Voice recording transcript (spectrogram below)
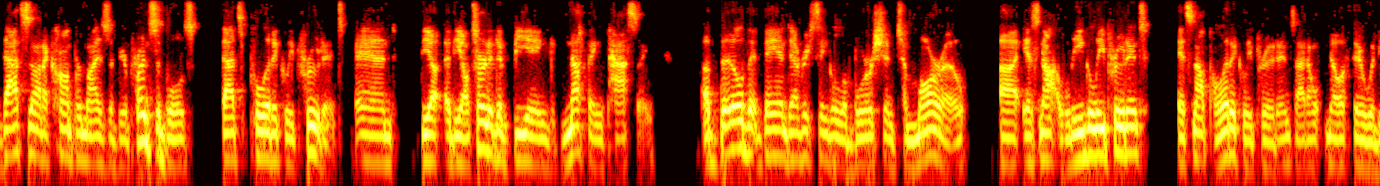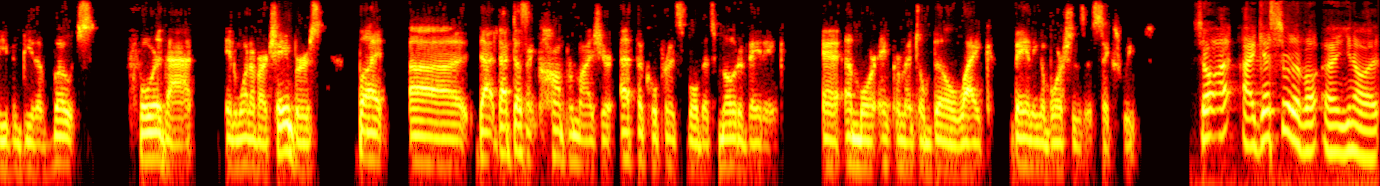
that's not a compromise of your principles. That's politically prudent. And the, the alternative being nothing passing. A bill that banned every single abortion tomorrow uh, is not legally prudent. It's not politically prudent. I don't know if there would even be the votes for that in one of our chambers. But uh, that that doesn't compromise your ethical principle that's motivating a, more incremental bill like banning abortions at six weeks. So I, I guess sort of uh, you know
